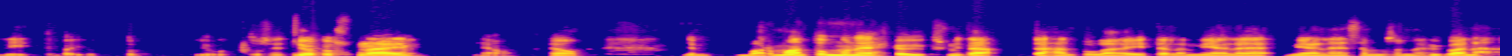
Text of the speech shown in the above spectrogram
liittyvä juttu. juttu sitten. Just näin. Joo, joo. Ja varmaan tuommoinen ehkä yksi, mitä tähän tulee itselle mieleen, mieleen semmoisena hyvänä,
